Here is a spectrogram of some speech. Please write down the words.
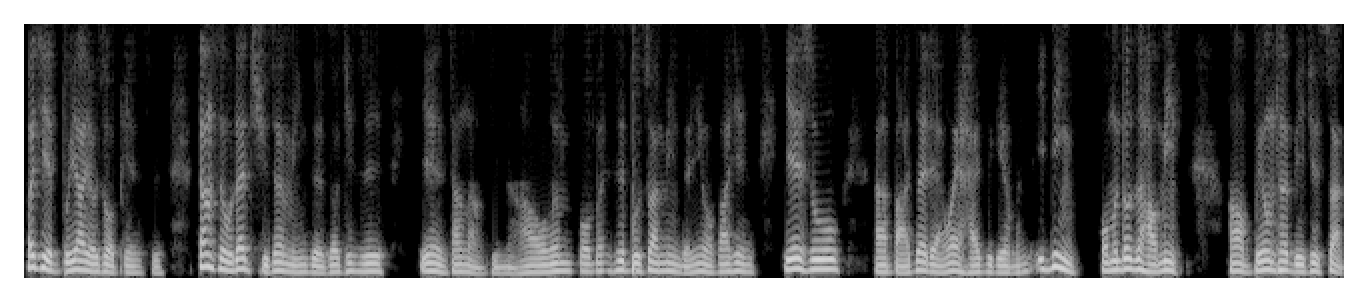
而且不要有所偏私。当时我在取这个名字的时候，其实也很伤脑筋的。哈，我们我们是不算命的，因为我发现耶稣啊，把这两位孩子给我们，一定我们都是好命啊，不用特别去算。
